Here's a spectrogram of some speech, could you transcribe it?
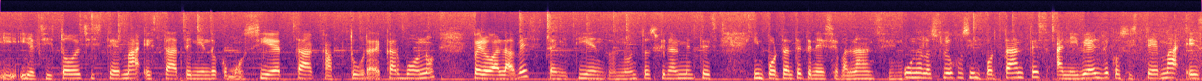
y, el, todo el sistema está teniendo como cierta captura de carbono, pero a la vez está emitiendo, ¿no? Entonces finalmente es importante tener ese balance. Uno de los flujos importantes a nivel de ecosistema es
